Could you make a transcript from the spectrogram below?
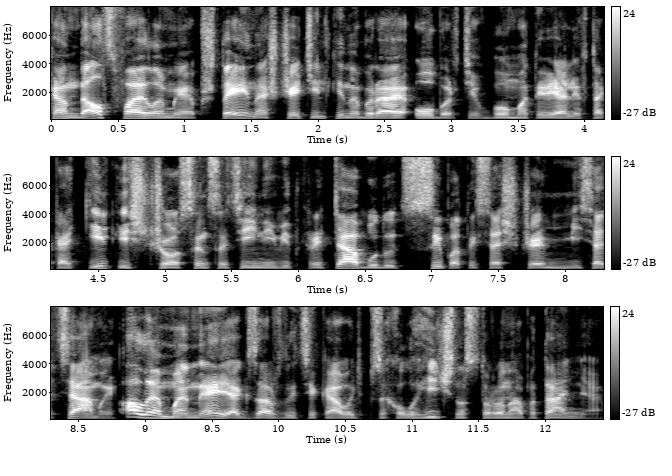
Скандал з файлами Епштейна ще тільки набирає обертів, бо матеріалів така кількість, що сенсаційні відкриття будуть сипатися ще місяцями. Але мене, як завжди, цікавить психологічна сторона питання.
